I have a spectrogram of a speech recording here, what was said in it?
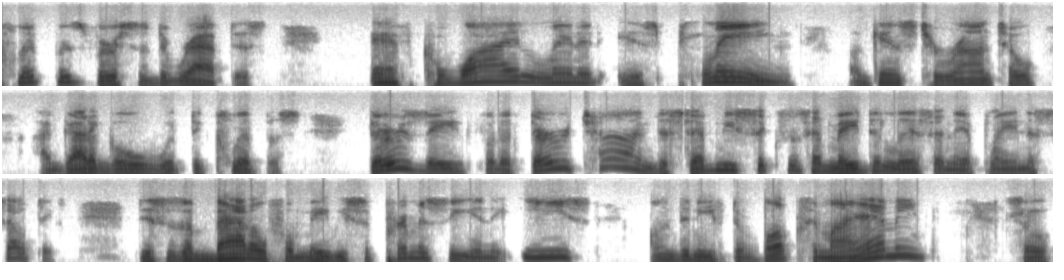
Clippers versus the Raptors. If Kawhi Leonard is playing against Toronto, I got to go with the Clippers. Thursday, for the third time, the 76ers have made the list and they're playing the Celtics. This is a battle for maybe supremacy in the East underneath the Bucks in Miami. So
